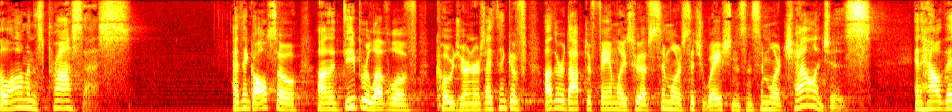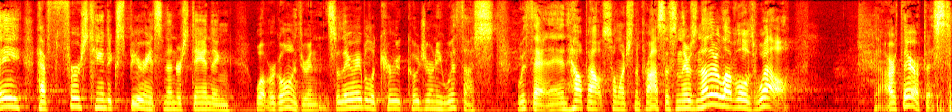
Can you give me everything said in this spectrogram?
along in this process. I think also on a deeper level of co-journers, I think of other adoptive families who have similar situations and similar challenges and how they have firsthand experience and understanding what we're going through. And so they're able to co journey with us with that and help out so much in the process. And there's another level as well. Our therapist,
